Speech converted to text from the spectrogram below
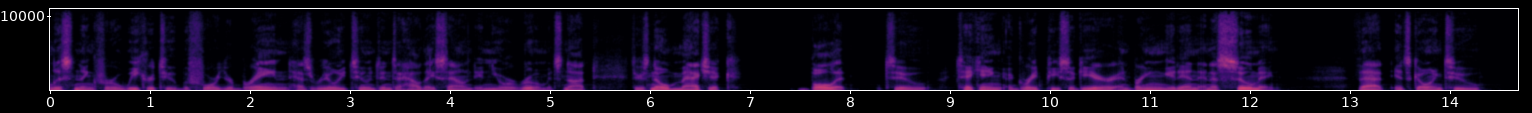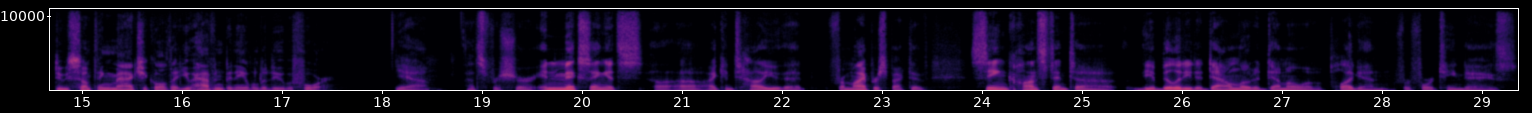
listening for a week or two before your brain has really tuned into how they sound in your room. It's not, there's no magic bullet to taking a great piece of gear and bringing it in and assuming that it's going to do something magical that you haven't been able to do before. Yeah, that's for sure. In mixing, it's, uh, uh, I can tell you that from my perspective, seeing constant uh, the ability to download a demo of a plugin for 14 days.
